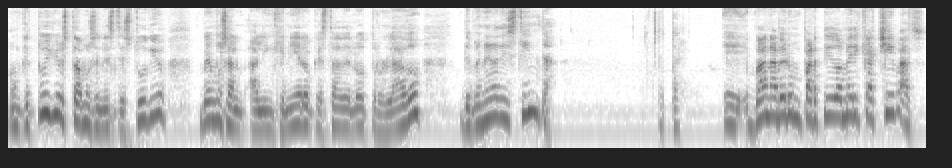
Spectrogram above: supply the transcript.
aunque tú y yo estamos en este estudio, vemos al, al ingeniero que está del otro lado de manera distinta. Total. Eh, van a ver un partido América Chivas.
